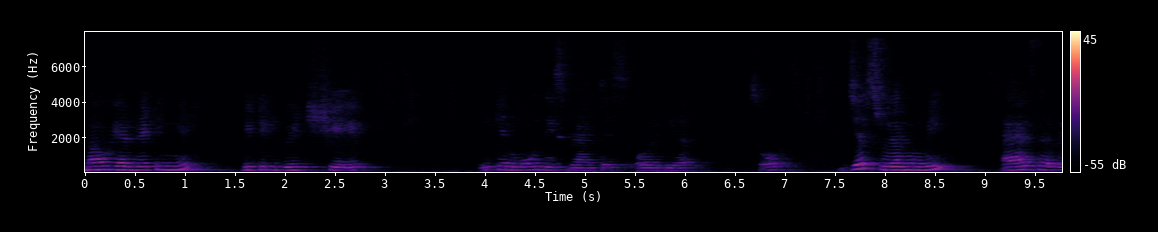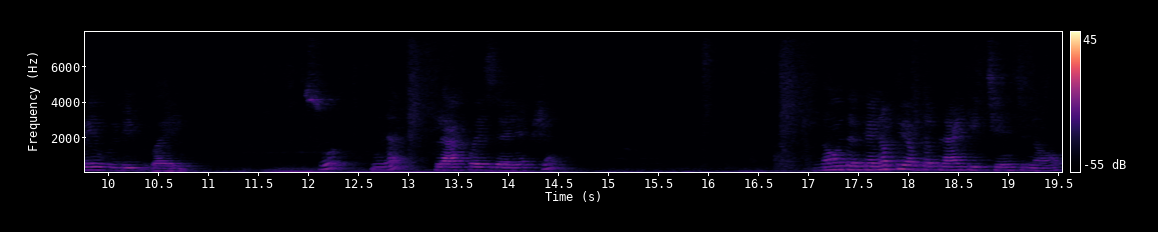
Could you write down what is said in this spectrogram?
Now we are getting it little bit shape. We can move these branches over here. So just we are moving as the way we did wiring. So in the clockwise direction. Now the canopy of the plant is changed now.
